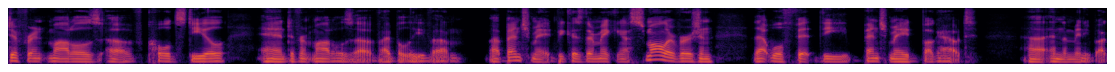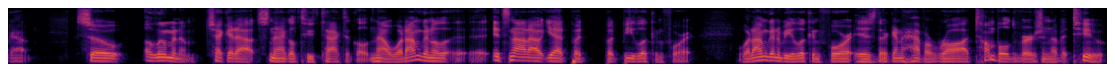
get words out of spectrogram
different models of cold steel and different models of, I believe, um, uh, Benchmade because they're making a smaller version that will fit the Benchmade bug out uh, and the mini bug out. So aluminum, check it out, Snaggletooth Tactical. Now, what I'm going to, it's not out yet, but but be looking for it. What I'm going to be looking for is they're going to have a raw tumbled version of it too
